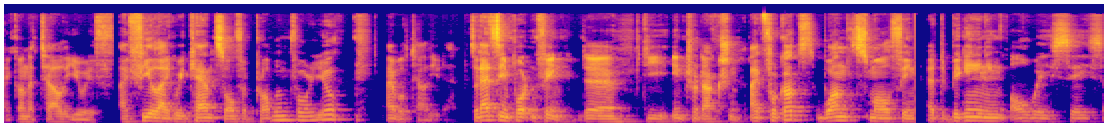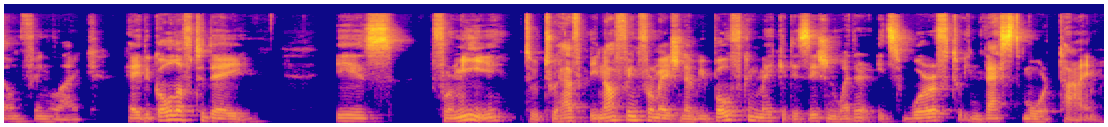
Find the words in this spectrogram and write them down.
I'm going to tell you if I feel like we can't solve a problem for you, I will tell you that. So that's the important thing, the the introduction. I forgot one small thing at the beginning. Always say something like, "Hey, the goal of today is for me to to have enough information that we both can make a decision whether it's worth to invest more time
